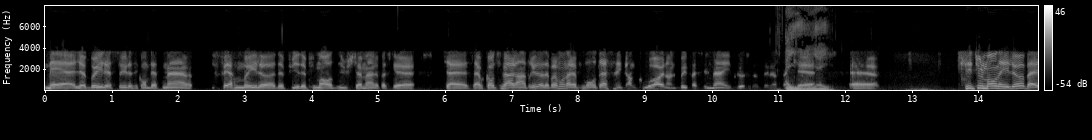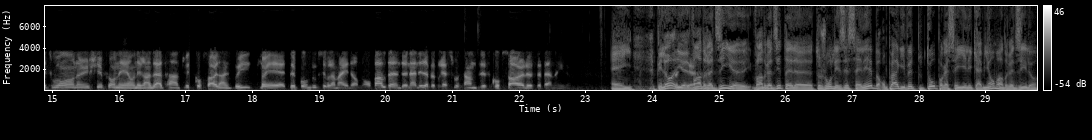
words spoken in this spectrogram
Mais euh, le B et le C, là, c'est complètement fermé là, depuis, depuis mardi, justement, là, parce que ça, ça continue à rentrer. Là. D'après moi, on aurait pu monter à 50 coureurs dans le B facilement et plus. Là, euh, si tout le monde est là, ben tu vois, on a un chiffre, on est on est rendu à 38 courseurs dans le B. Euh, pour nous, c'est vraiment énorme. On parle d'un- d'une année d'à peu près 70 courseurs cette année. Hey. Puis là, il y a vendredi, euh, vendredi, le- toujours les essais libres. On peut arriver plus tôt pour essayer les camions vendredi, là.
